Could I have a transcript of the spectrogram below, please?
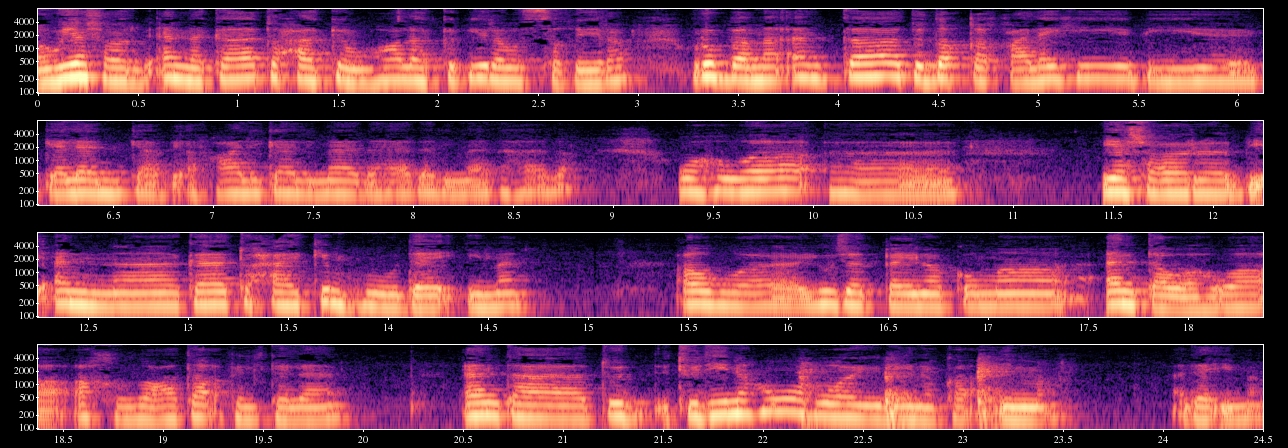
أو يشعر بأنك تحاكمه على الكبيرة والصغيرة. ربما أنت تدقق عليه بكلامك بأفعالك. لماذا هذا؟ لماذا هذا؟ وهو آه، يشعر بأنك تحاكمه دائما. أو يوجد بينكما أنت وهو أخذ وعطاء في الكلام. أنت تدينه وهو يدينك إما دائما.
